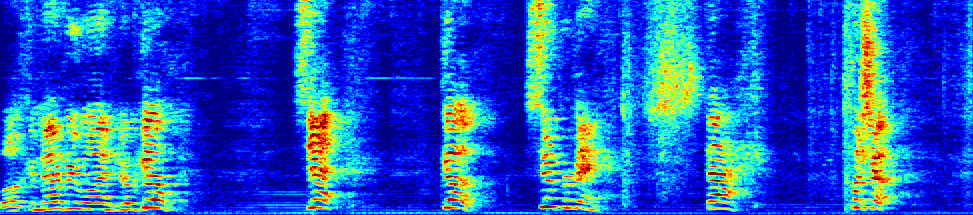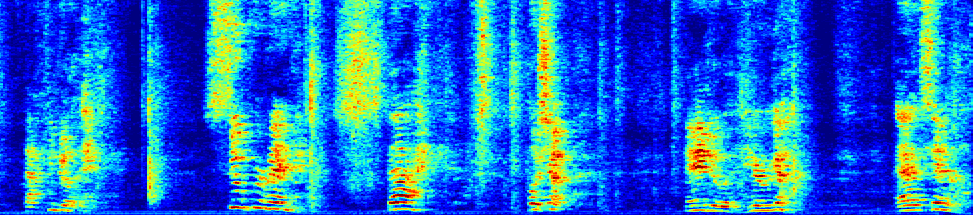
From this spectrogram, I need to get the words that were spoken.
Welcome everyone. Here we go. Set. Go. Superman. Back. Push up. Back into it. Superman. Back. Push up. Into it. Here we go. Exhale.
